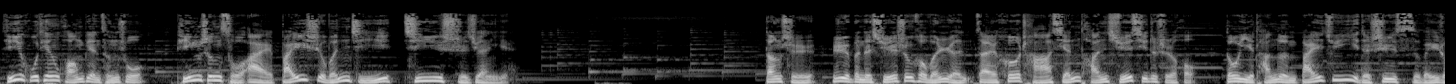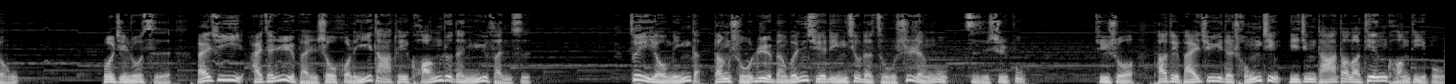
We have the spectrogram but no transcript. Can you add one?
醍醐天皇便曾说：“平生所爱白氏文集七十卷也。”当时，日本的学生和文人在喝茶、闲谈、学习的时候，都以谈论白居易的诗词为荣。不仅如此，白居易还在日本收获了一大堆狂热的女粉丝。最有名的当属日本文学领袖的祖师人物子世部。据说他对白居易的崇敬已经达到了癫狂地步，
